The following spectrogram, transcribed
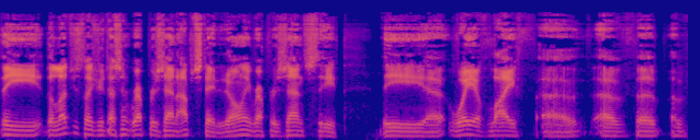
the the legislature doesn't represent upstate; it only represents the the uh, way of life uh, of uh, of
